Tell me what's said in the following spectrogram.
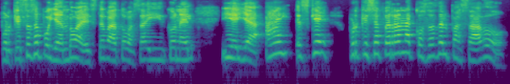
¿por qué estás apoyando a este vato? Vas a ir con él. Y ella, ay, es que, porque se aferran a cosas del pasado.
